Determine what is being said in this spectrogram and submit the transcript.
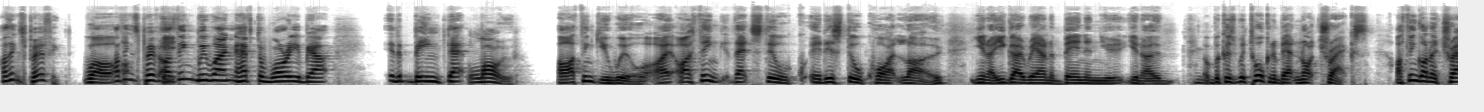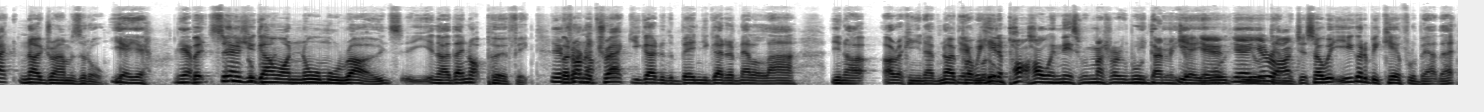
I think it's perfect. Well, I think it's perfect. I think we won't have to worry about it being that low. Oh, I think you will. I, I think that's still it is still quite low. You know, you go round a bend and you you know mm. because we're talking about not tracks. I think on a track, no dramas at all. Yeah, yeah, yeah. But as soon Yeah, as you go on normal roads, you know, they're not perfect. Yeah, but on enough. a track, you go to the bend, you go to Mallala, you know, I reckon you'd have no Yeah, problem. we hit all. a pothole in this. We must probably will damage yeah, it. you Yeah, yeah, you damage right. it. So you got to be careful about that.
